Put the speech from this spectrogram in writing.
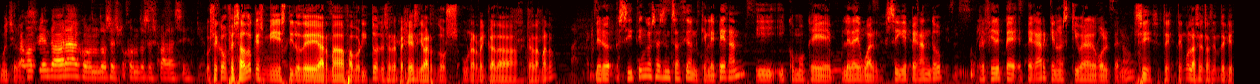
Muy chulas. Estamos viendo ahora con dos, es- con dos espadas, sí. Os he confesado que es mi estilo de arma favorito en los RPGs, llevar dos, un arma en cada, en cada mano. Pero sí tengo esa sensación que le pegan y, y como que le da igual. Sigue pegando. Prefiere pe- pegar que no esquivar el golpe, ¿no? Sí, te- tengo la sensación de que...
